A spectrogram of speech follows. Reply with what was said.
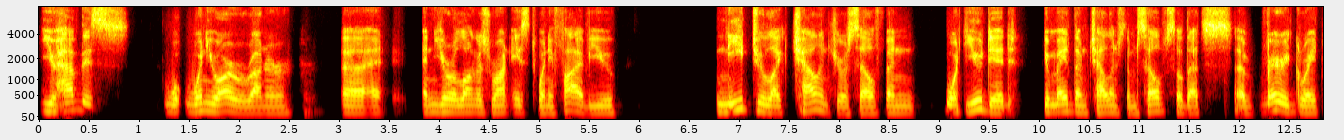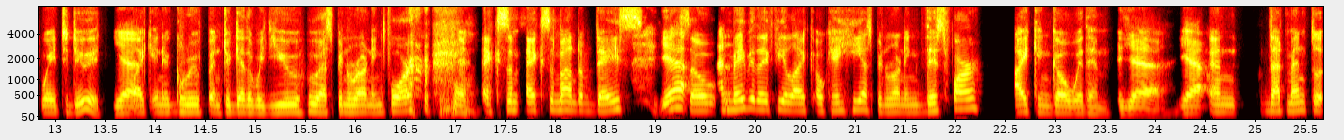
you have this w- when you are a runner, uh, and your longest run is twenty five. You need to like challenge yourself, and what you did, you made them challenge themselves. So that's a very great way to do it. Yeah. like in a group and together with you, who has been running for Yeah. x x amount of days. yeah. so and- maybe they feel like, okay, he has been running this far. I can go with him yeah. Yeah. and that mental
